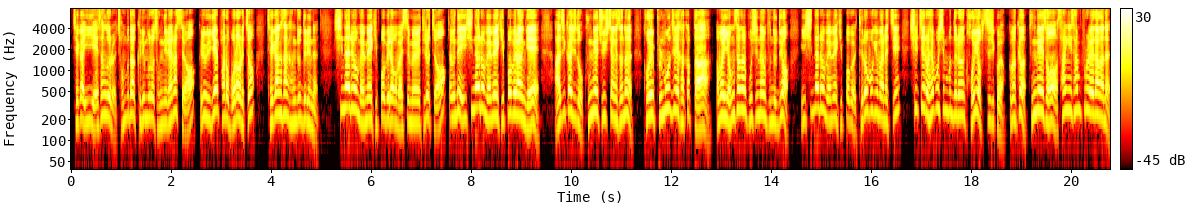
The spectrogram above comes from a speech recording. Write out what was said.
제가 이 예상도를 전부 다 그림으로 정리를 해놨어요. 그리고 이게 바로 뭐라고 그랬죠? 제가 항상 강조드리는 시나리오 매매 기법이라고 말씀을 드렸죠. 자 근데 이 시나리오 매매 기법이라는 게 아직까지도 국내 주식시장에서는 거의 불모지에 가깝다. 아마 이 영상을 보시는 분들도요, 이 시나리오 매매 기법을 들어보기만 했지 실제로 해보신 분들은 거의 없으실 거예요. 그만큼 국내에서 상위 3%에 해당하는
